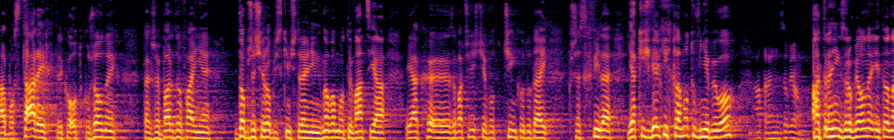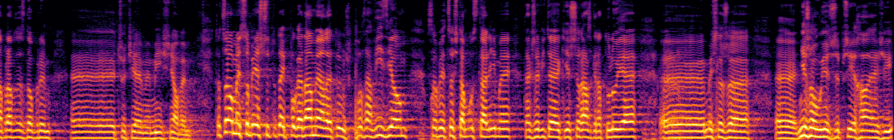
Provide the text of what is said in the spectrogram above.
albo starych, tylko odkurzonych, także bardzo fajnie. Dobrze się robi z kimś trening, nowa motywacja. Jak e, zobaczyliście w odcinku tutaj przez chwilę, jakichś wielkich klamotów nie było, A trening zrobiony. a trening zrobiony i to naprawdę z dobrym e, czuciem mięśniowym. To co, my sobie jeszcze tutaj pogadamy, ale tu już poza wizją sobie coś tam ustalimy. Także Witek, jeszcze raz gratuluję. E, myślę, że e, nie żałujesz, że przyjechałeś i,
